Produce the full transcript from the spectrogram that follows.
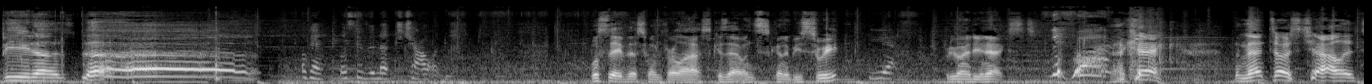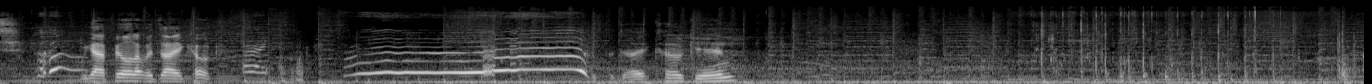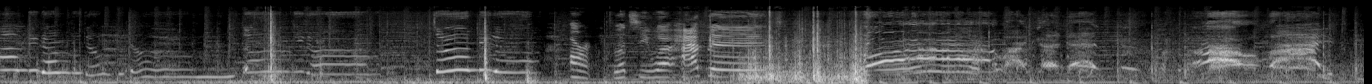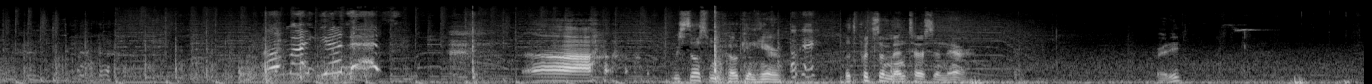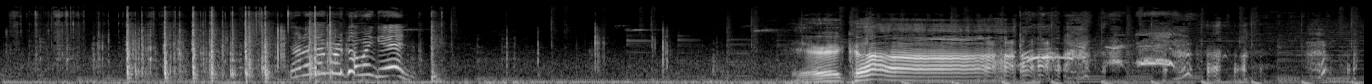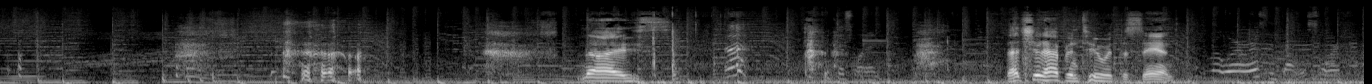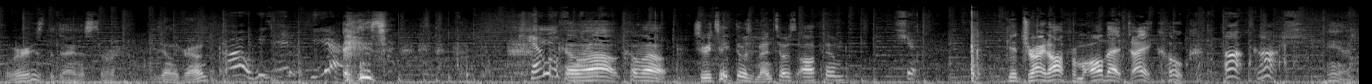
Beat us. Ah! Okay, let's do the next challenge. We'll save this one for last because that one's going to be sweet. Yes. What do you want to do next? This one! Okay. The Mentos challenge. We got to fill it up with Diet Coke. Alright. Put the Diet Coke in. still some Coke in here. Okay. Let's put some Mentos in there. Ready? None of them are going in. Here it comes. nice. That should happen too with the sand. But where is the dinosaur? Where is the dinosaur? Is he on the ground? Oh, he's in here. He's Camouflage. come out, come out. Should we take those Mentos off him? Sure. Get dried off from all that Diet Coke. Oh gosh. Man,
